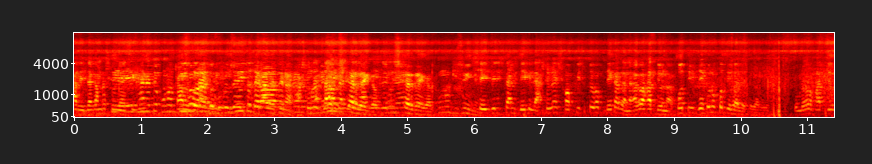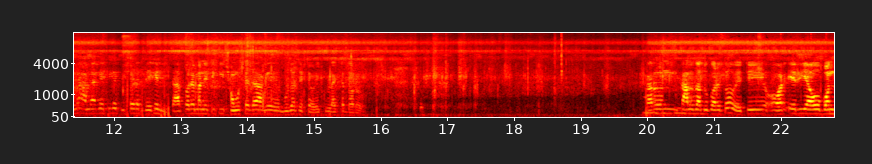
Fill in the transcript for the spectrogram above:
আর এই জায়গা আমরা শুনে আছি এখানে তো কোনো কিছুই তো দেখা যাচ্ছে না। আসলে পরিষ্কার জায়গা পরিষ্কার জায়গা কোনো কিছুই নেই। সেই জিনিসটা আমি দেখি আসলে সব কিছু তো দেখা যায় না। আগে হাত দিও না। ক্ষতি যে কোনো ক্ষতি হয়ে যেতে পারে। তোমরাও হাত দিও না। আমি আগে থেকে বিষয়টা দেখে নিই। তারপরে মানে এটি কি সমস্যাটা আগে বোঝার চেষ্টা করি। একটু লাইটটা ধরো। কারণ কালো জাদু করে তো এটি ওর এরিয়াও বন্ধ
